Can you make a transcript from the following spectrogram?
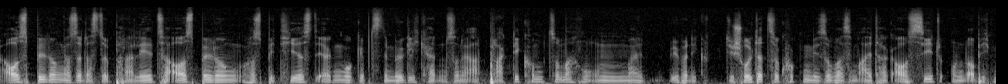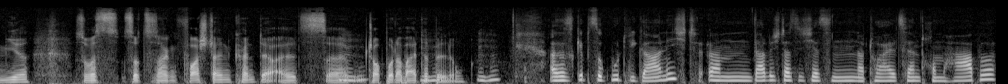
Ausbildung, also dass du parallel zur Ausbildung hospitierst, irgendwo gibt es eine Möglichkeit, so eine Art Praktikum zu machen, um mal über die, die, Schulter zu gucken, wie sowas im Alltag aussieht und ob ich mir sowas sozusagen vorstellen könnte als äh, mhm. Job oder Weiterbildung. Mhm. mhm. Also es gibt so gut wie gar nicht. Ähm, dadurch, dass ich jetzt ein Naturheilzentrum habe,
